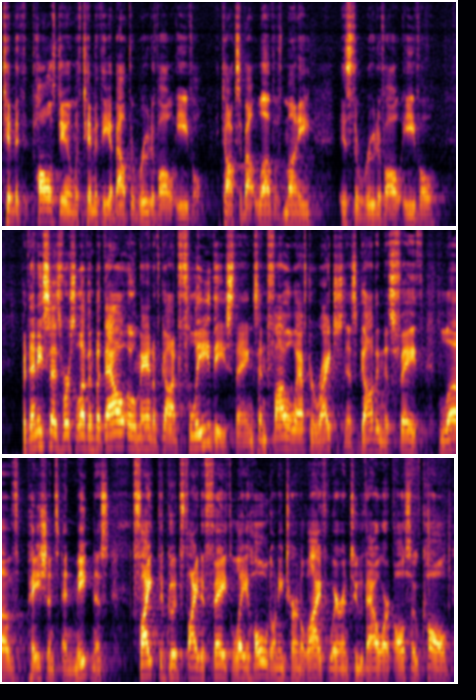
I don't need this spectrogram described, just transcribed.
Timothy, Paul's dealing with Timothy about the root of all evil talks about love of money is the root of all evil. But then he says, verse 11, But thou, O man of God, flee these things and follow after righteousness, godliness, faith, love, patience, and meekness. Fight the good fight of faith. Lay hold on eternal life, whereunto thou art also called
